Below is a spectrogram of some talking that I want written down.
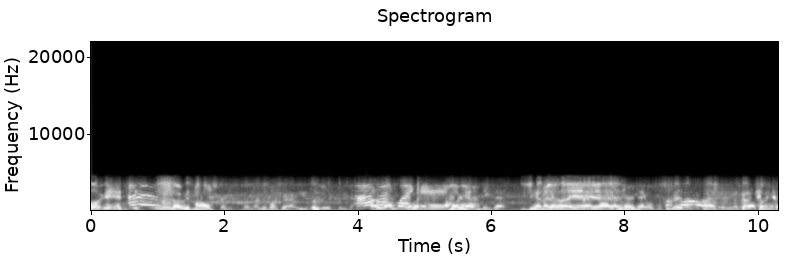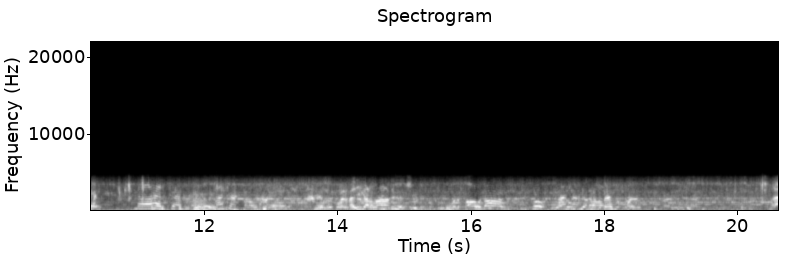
Look, it, it's, Oh. no, it's my home screen. I just want to show how easy it is. to use. I don't like it. I'm learning how to do that. Did you have I that? got, Oh, yeah, yeah, I got turntables. and. I've got a couple No, I had a track phone. My track phone. Hey, you gotta learn how to do that shit. When the power dies, you fuck. You gotta, you gotta have a backup plan.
